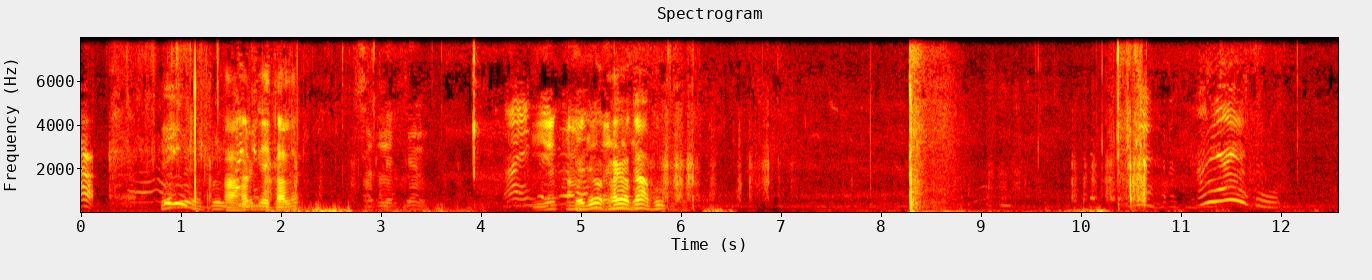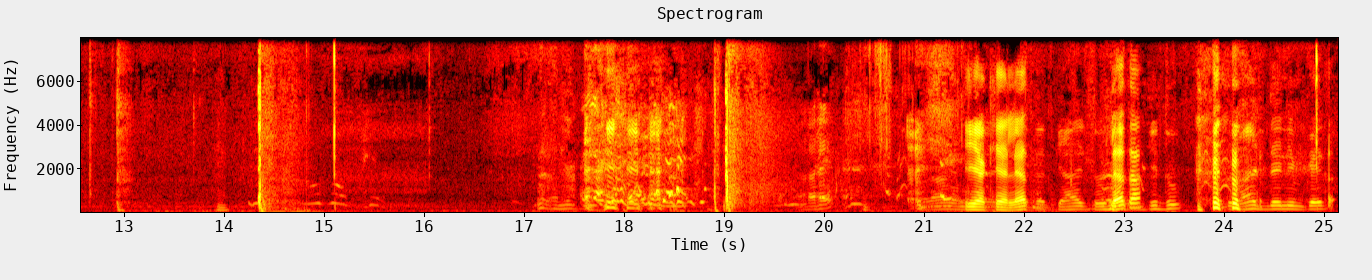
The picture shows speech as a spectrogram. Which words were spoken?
આ હા હરગે ચાલે એટલે જ છે ને એક જો ખાયો ગા ફૂટ એ ખે લે લેતા કીધું હાઈટ દઈને એમ કહેતા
